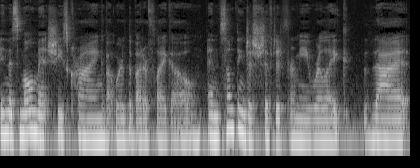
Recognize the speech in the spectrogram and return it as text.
in this moment, she's crying about where'd the butterfly go, and something just shifted for me. Where like that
